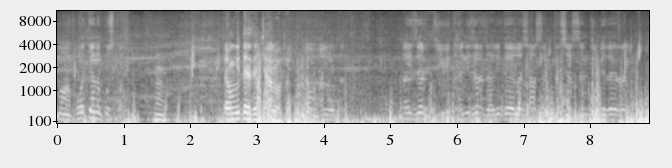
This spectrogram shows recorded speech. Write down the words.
म- पोत्यानं पुसतात. त्यामुळे विद्यार्थ्यांचे हाल होतात. हा, हलवतात काही जर जीवितहानी जर झाली तर याला शासन प्रशासन जिम्मेदार राहील.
